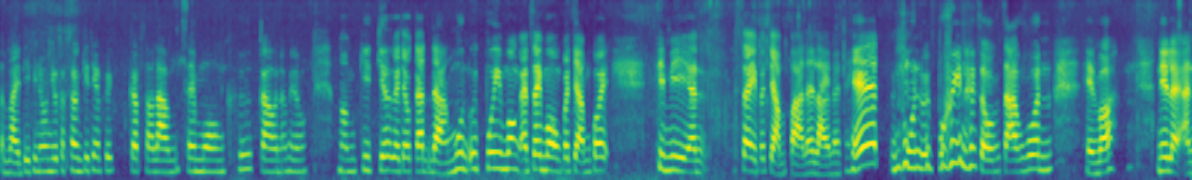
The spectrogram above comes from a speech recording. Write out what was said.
สบายดีพี่น้องอยู่กับช่องกิเทียบกับสาวลาวใส่มองคือเก่านะพี่น้องมามกี้เจอะกับเจ้ากัดด่างมุ่นอุ้ยปุ้ยมองอันใส่มองประจำค่อยที่มีอันใส่ประจำป่าหลายๆนะเฮ็ดมุ่นอุ้ยปุ้ยเลยสองสามคนเห็นบ่นี่แหละอัน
